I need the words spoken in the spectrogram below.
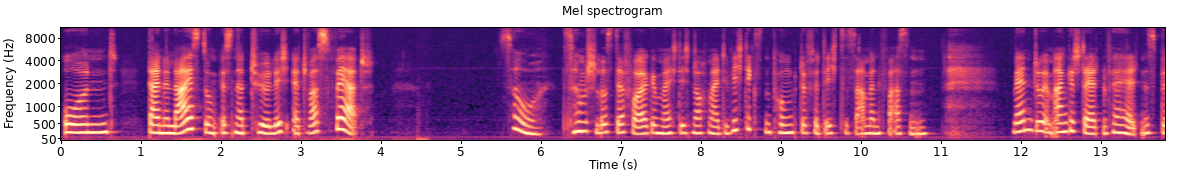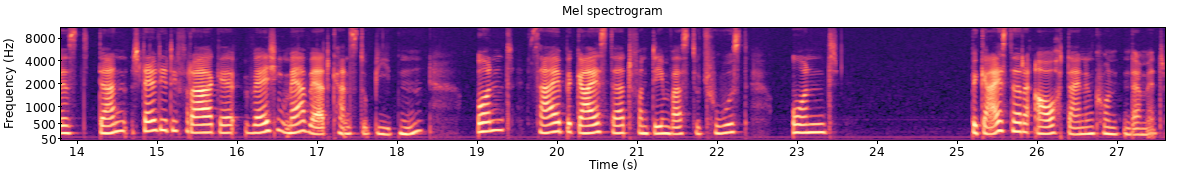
Und deine Leistung ist natürlich etwas wert. So, zum Schluss der Folge möchte ich nochmal die wichtigsten Punkte für dich zusammenfassen. Wenn du im Angestelltenverhältnis bist, dann stell dir die Frage, welchen Mehrwert kannst du bieten? Und sei begeistert von dem, was du tust. Und begeistere auch deinen Kunden damit.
